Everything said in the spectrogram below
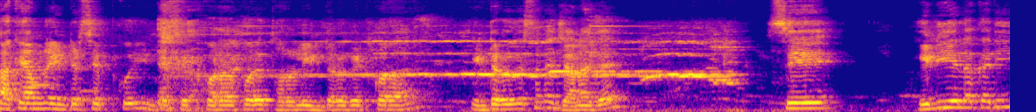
তাকে আমরা ইন্টারসেপ্ট করি ইন্টারসেপ্ট করার পরে থরলি ইন্টারোগেট করা হয়। ইন্টারোগেশনে জানা যায় সে হিলি এলাকারই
